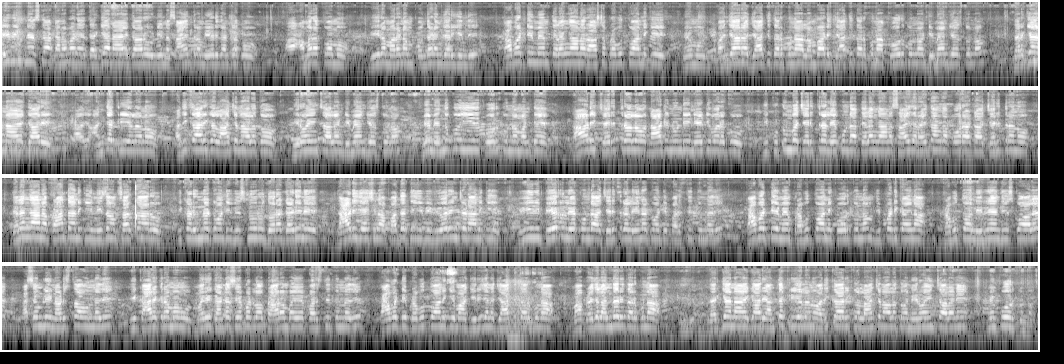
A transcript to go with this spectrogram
ఐ విట్నెస్గా కనబడే దర్గా నాయక్ గారు నిన్న సాయంత్రం ఏడు గంటలకు అమరత్వము వీర మరణం పొందడం జరిగింది. కాబట్టి మేము తెలంగాణ రాష్ట్ర ప్రభుత్వానికి మేము బంజారా జాతి తరపున లంబాడి జాతి తరపున కోరుతున్నాం డిమాండ్ చేస్తున్నాం. దర్గా నాయక్ గారి అంత్యక్రియలను అధికారిక లాంఛనాలతో నిర్వహించాలని డిమాండ్ చేస్తున్నాం. మేము ఎందుకు ఇది కోరుతున్నామంటే నాడి చరిత్రలో నాటి నుండి నేటి వరకు ఈ కుటుంబ చరిత్ర లేకుండా తెలంగాణ సాయుధ రైతాంగ పోరాట చరిత్రను తెలంగాణ ప్రాంతానికి నిజాం సర్కారు ఇక్కడ ఉన్నటువంటి విష్ణూరు దొరగడిని దాడి చేసిన పద్ధతి ఇవి వివరించడానికి వీరి పేరు లేకుండా చరిత్ర లేనటువంటి పరిస్థితి ఉన్నది. కాబట్టి మేము ప్రభుత్వాన్ని కోరుతున్నాం. ఇప్పటికైనా ప్రభుత్వం నిర్ణయం తీసుకోవాలి. అసెంబ్లీ నడుస్తూ ఉన్నది. ఈ కార్యక్రమం మరి గంట సేపట్లో ప్రారంభమయ్యే పరిస్థితి ఉన్నది. కాబట్టి ప్రభుత్వానికి మా గిరిజన జాతి తరపున మా ప్రజలందరి తరపున దర్గా నాయక్ గారి అంత్యక్రియలను అధికారిక లాంఛనాలతో నిర్వహించాలని మేము కోరుతున్నాం.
